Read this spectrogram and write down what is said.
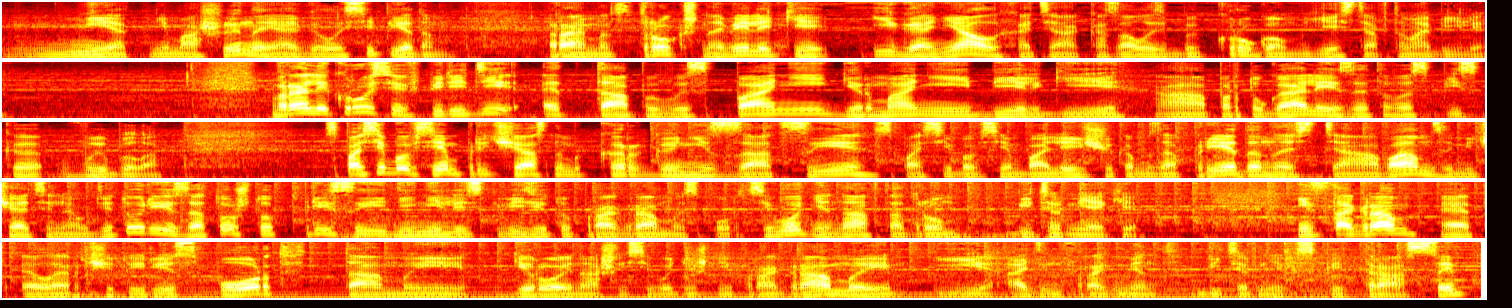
нет, не машиной, а велосипедом. Раймонд Строкш на велике и гонял, хотя, казалось бы, кругом есть автомобили. В ралли-кроссе впереди этапы в Испании, Германии и Бельгии, а Португалия из этого списка выбыла. Спасибо всем причастным к организации, спасибо всем болельщикам за преданность, а вам, замечательной аудитории, за то, что присоединились к визиту программы «Спорт сегодня» на автодром Битернеки. Инстаграм – это LR4Sport. Там и герой нашей сегодняшней программы, и один фрагмент Битерникской трассы.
